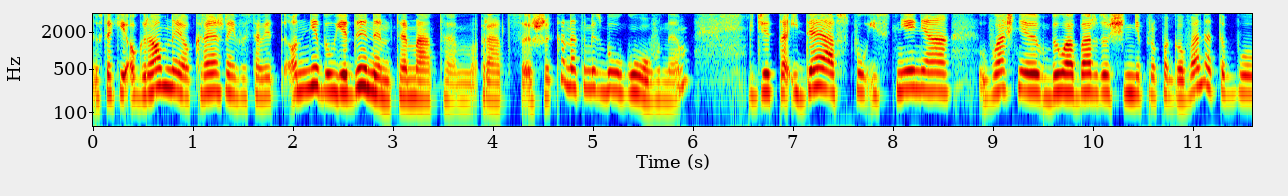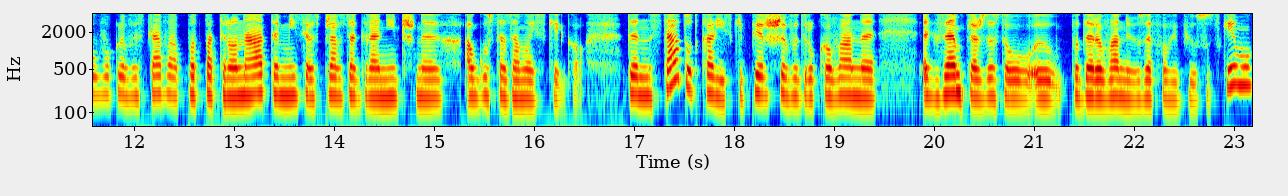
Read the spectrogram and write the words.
w takiej ogromnej, okrężnej wystawie. On nie był jedynym tematem prac Szyka, natomiast był głównym, gdzie ta idea współistnienia właśnie była bardzo silnie propagowana. To była w ogóle wystawa pod patronatem ministra spraw zagranicznych Augusta Zamojskiego. Ten statut kaliski, pierwszy wydrukowany egzemplarz został y, podarowany Józefowi Piłsudskiemu,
